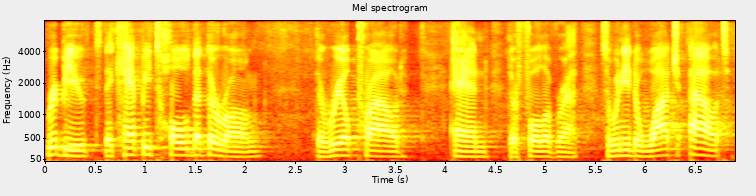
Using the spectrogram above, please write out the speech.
rebuked. They can't be told that they're wrong. They're real proud and they're full of wrath. So we need to watch out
